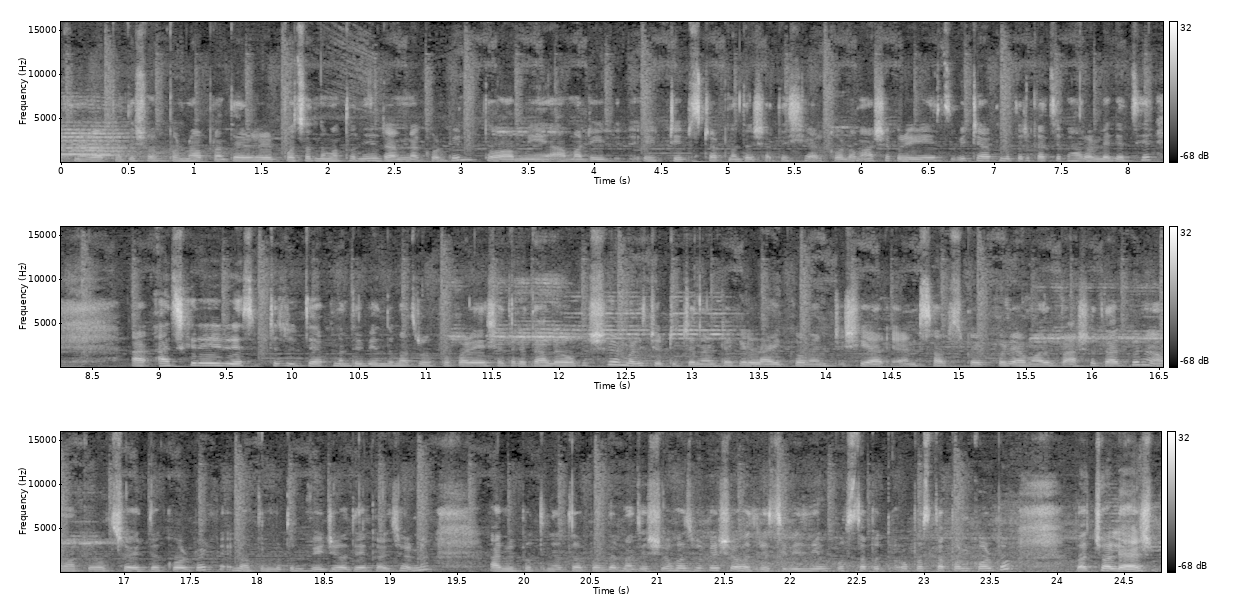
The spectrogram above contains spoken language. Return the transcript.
আপনারা আপনাদের সম্পূর্ণ আপনাদের পছন্দ মতনই রান্না করবেন। তো আমি আমার এই টিপসটা আপনাদের সাথে শেয়ার করলাম। আশা করি এই রেসিপিটা আপনাদের কাছে ভালো লেগেছে। আর আজকের এই রেসিপিটা যদি আপনাদের বিন্দুমাত্র উপকারে এসে থাকে, তাহলে অবশ্যই আমার এই ছোটো চ্যানেলটাকে like comment share and subscribe করে আমার পাশে থাকবেন, আমাকে উৎসাহিত করবেন নতুন নতুন ভিডিও দেখার জন্য। আমি প্রতিনিয়ত আপনাদের মাঝে সহজভাবে সহজ রেসিপি নিয়ে উপস্থাপন উপস্থাপন করব। বা চলে আসব।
